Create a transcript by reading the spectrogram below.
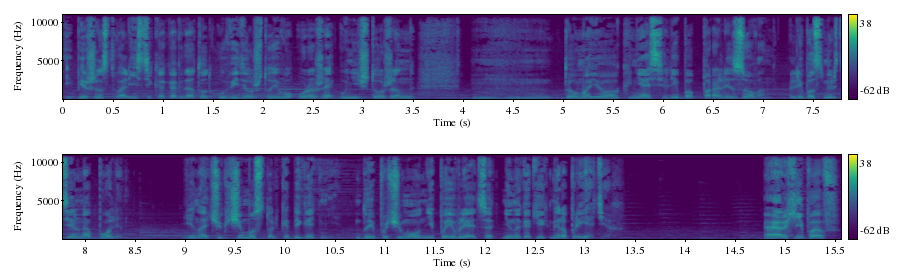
и бешенство листика, когда тот увидел, что его урожай уничтожен... Думаю, князь либо парализован, либо смертельно болен. Иначе к чему столько беготни? Да и почему он не появляется ни на каких мероприятиях? «Архипов!»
